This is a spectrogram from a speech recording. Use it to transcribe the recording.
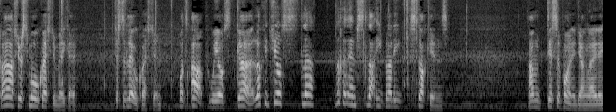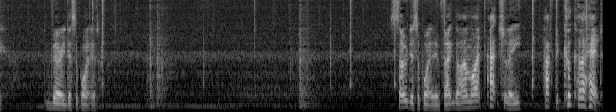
Can I ask you a small question, Miku? Just a little question. What's up with your skirt? Look at your slut. Look at them slutty bloody stockings. I'm disappointed, young lady. Very disappointed. So disappointed, in fact, that I might actually have to cook her head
